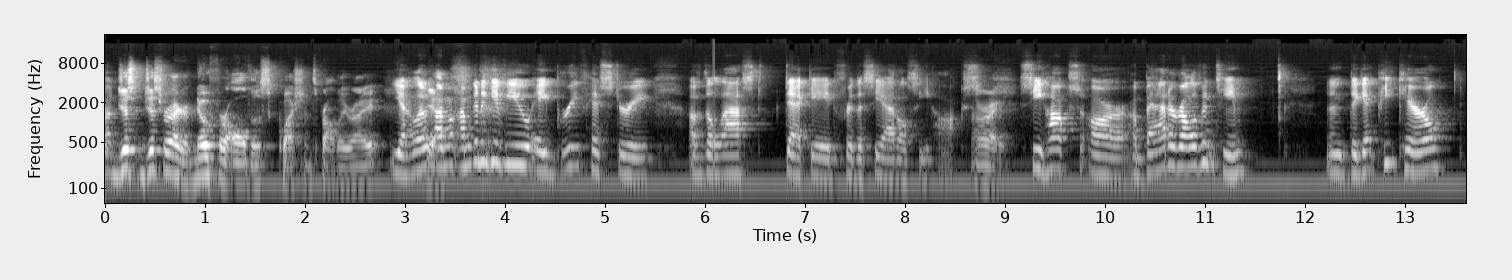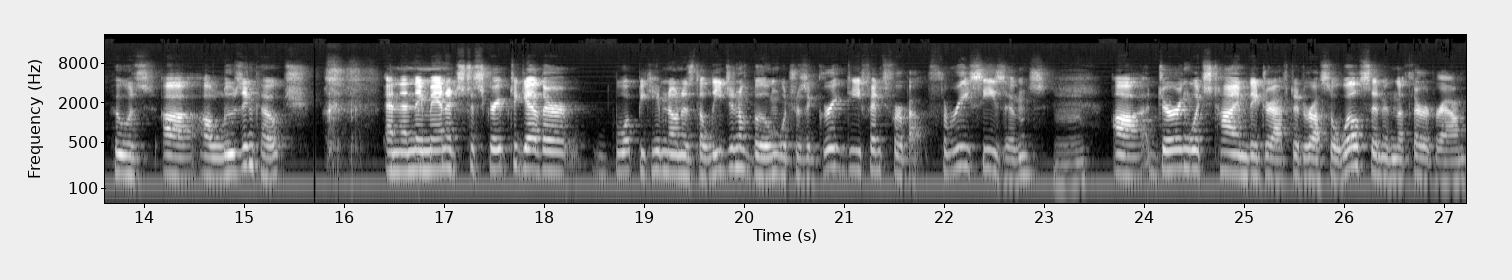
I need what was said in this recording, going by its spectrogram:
uh, just just for record, no for all those questions, probably right. Yeah, let, Yeah. I'm, I'm going to give you a brief history of the last decade for the Seattle Seahawks. All right. Seahawks are a bad, irrelevant team. Then they get Pete Carroll, who was uh, a losing coach, and then they managed to scrape together what became known as the Legion of Boom, which was a great defense for about three seasons. Mhm. Uh, during which time they drafted Russell Wilson in the third round,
